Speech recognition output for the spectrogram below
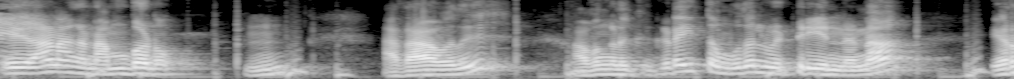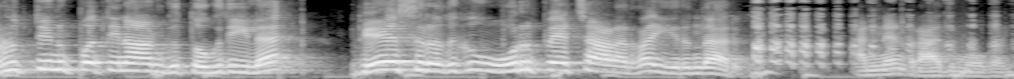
இதெல்லாம் நாங்கள் நம்பணும். ம்? அதாவது அவங்களுக்கு கிடைத்த முதல் வெற்றி என்னன்னா இருநூத்தி முப்பத்தி நான்கு தொகுதியில் பேசுறதுக்கு ஒரு பேச்சாளர் தான் இருந்தார். அண்ணன் ராஜ்மோகன்.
